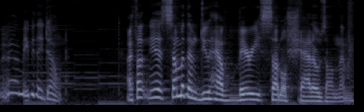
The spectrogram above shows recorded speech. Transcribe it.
Eh, maybe they don't. I thought yeah, some of them do have very subtle shadows on them.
